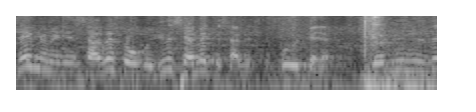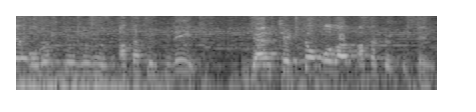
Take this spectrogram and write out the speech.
Sevmemenin serbest olduğu gibi sevmek de serbesttir bu ülkede. Gönlünüzde oluşturduğunuz Atatürk'ü değil, gerçekte olan Atatürk'ü sevin.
